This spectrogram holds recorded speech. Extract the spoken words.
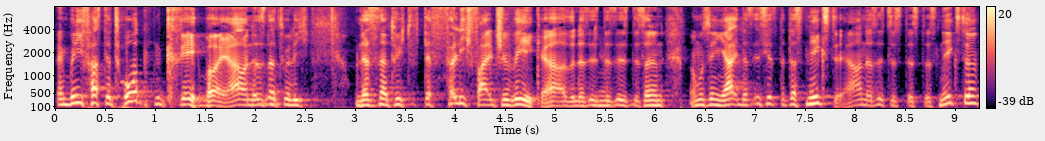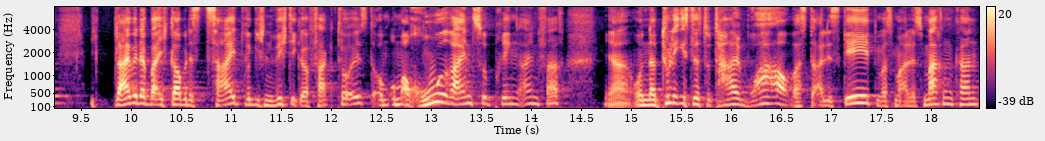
dann bin ich fast der Totengräber, ja. Und das ist natürlich, und das ist natürlich der völlig falsche Weg. Ja? Also das ist, das ist, das, man muss sagen, ja, das ist jetzt das Nächste. Ja? Und das ist das, das, das Nächste. Ich bleibe dabei, ich glaube, dass Zeit wirklich ein wichtiger Faktor ist, um, um auch Ruhe reinzubringen einfach. Ja? Und natürlich ist das total, wow, was da alles geht und was man alles machen kann.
